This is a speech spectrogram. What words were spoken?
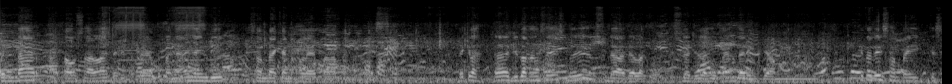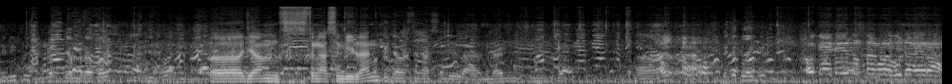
benar atau salah dari pertanyaan-pertanyaan yang disampaikan oleh para Baiklah, eh, di belakang saya sebenarnya sudah ada laku, sudah dilakukan dari jam kita tadi sampai ke sini tuh sekitar jam berapa? Eh, jam setengah sembilan. Ke jam setengah sembilan. Dan di sini juga eh, dekat lagi. Oke ini tentang lagu daerah.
